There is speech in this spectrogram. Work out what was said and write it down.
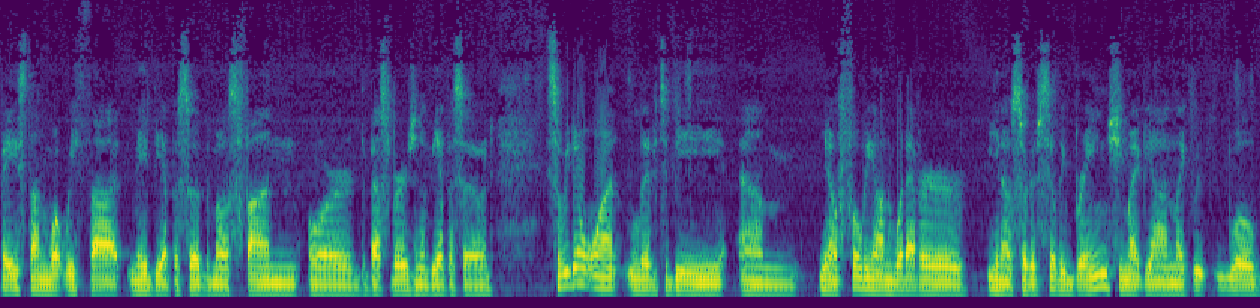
based on what we thought made the episode the most fun or the best version of the episode. So we don't want Liv to be, um, you know, fully on whatever you know sort of silly brain she might be on. Like we, we'll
